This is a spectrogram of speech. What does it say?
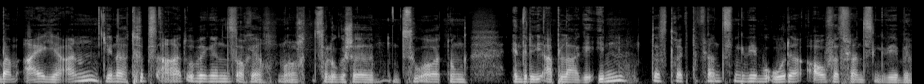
beim Ei hier an, je nach Tripsart übrigens, auch ja noch zoologische Zuordnung, entweder die Ablage in das direkte Pflanzengewebe oder auf das Pflanzengewebe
